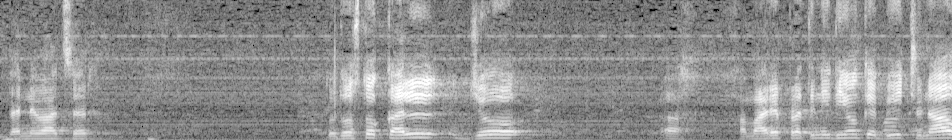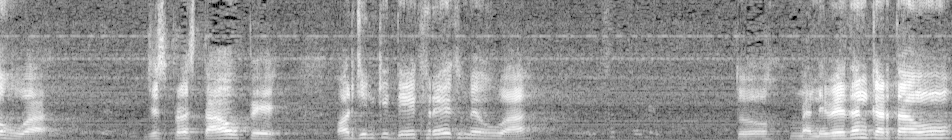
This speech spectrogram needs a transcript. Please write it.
धन्यवाद, सर। तो दोस्तों, कल जो हमारे प्रतिनिधियों के बीच चुनाव हुआ, जिस प्रस्ताव पे और जिनकी देखरेख में हुआ तो मैं निवेदन करता हूँ,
